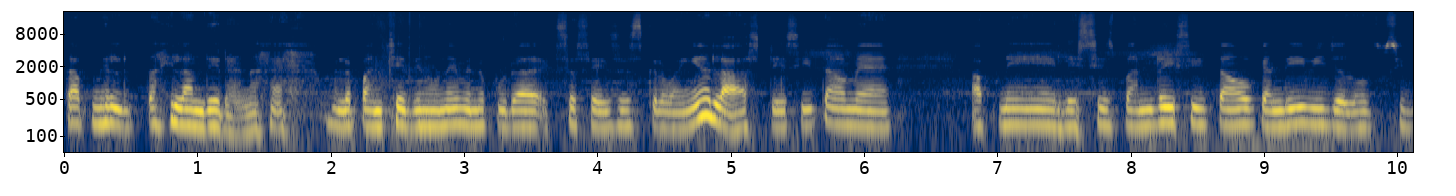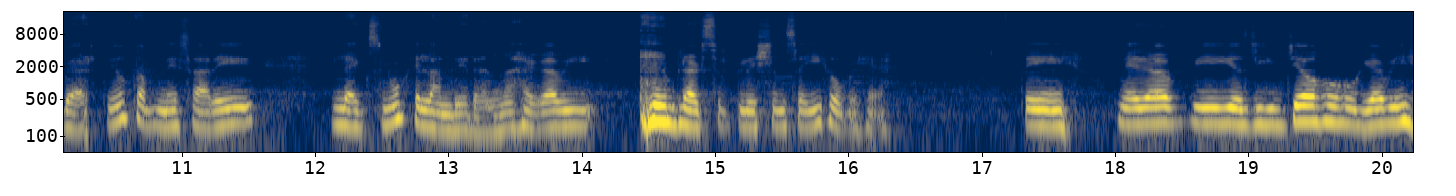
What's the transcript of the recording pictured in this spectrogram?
ਤਾਂ ਆਪਣੇ ਲੱਤਾਂ ਹਿਲਾਉਂਦੇ ਰਹਿਣਾ ਹੈ। ਮਤਲਬ ਪੰਜ ਛੇ ਦਿਨ ਉਹਨੇ ਮੈਨੂੰ ਪੂਰਾ ਐਕਸਰਸਾਈਜ਼ਸ ਕਰਵਾਈਆਂ। ਲਾਸਟ ਡੇ ਸੀ ਤਾਂ ਮੈਂ ਆਪਣੇ ਲੇਸਿਸ ਬਣ ਰਹੀ ਸੀ ਤਾਂ ਉਹ ਕਹਿੰਦੀ ਵੀ ਜਦੋਂ ਤੁਸੀਂ ਬੈਠਦੇ ਹੋ ਤਾਂ ਆਪਣੇ ਸਾਰੇ ਲੈਗਸ ਨੂੰ ਹਿਲਾਉਂਦੇ ਰਹਿਣਾ ਹੈਗਾ ਵੀ ਬਲੱਡ ਸਰਕੂਲੇਸ਼ਨ ਸਹੀ ਹੋਵੇ ਹੈ। ਤੇ ਮੇਰਾ ਵੀ ਅਜੀਬ ਜਿਹਾ ਉਹ ਹੋ ਗਿਆ ਵੀ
